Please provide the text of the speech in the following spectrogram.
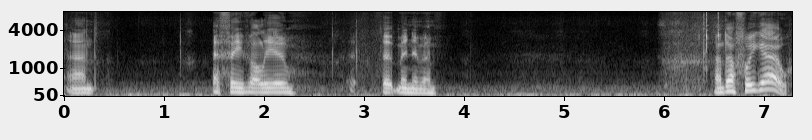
And FE volume at minimum. And off we go.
